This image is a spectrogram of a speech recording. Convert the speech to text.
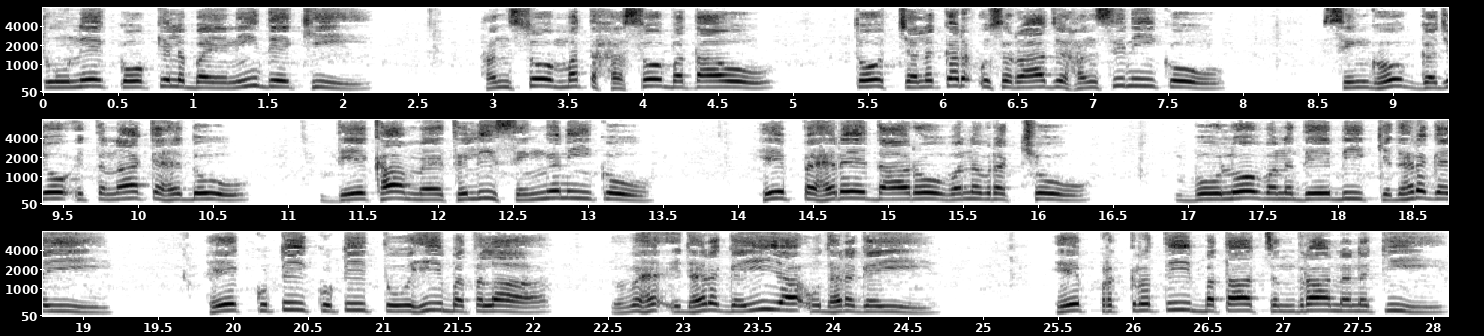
तूने कोकिल बयनी देखी। हंसो मत हंसो बताओ तो चलकर उस राज हंसिनी को। सिंहो गजो इतना कह दो, देखा मैथिली सिंगनी को। हे पहरेदारो वन वृक्षो बोलो वन देवी किधर गई। हे कुटी कुटी तू ही बतला, वह इधर गई या उधर गई? हे प्रकृति बता चंद्रानन की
